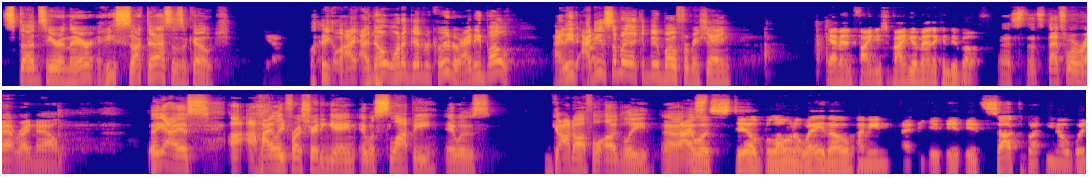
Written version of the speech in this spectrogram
studs here and there, and he sucked ass as a coach. Yeah. Like I, I don't want a good recruiter. I need both. I need I need somebody that can do both for me, Shane. Yeah, man. Find you find you a man that can do both. That's that's that's where we're at right now. Uh, yeah, it's a, a highly frustrating game. It was sloppy. It was god awful ugly. Uh, I was still blown away, though. I mean, it, it, it sucked, but you know what?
